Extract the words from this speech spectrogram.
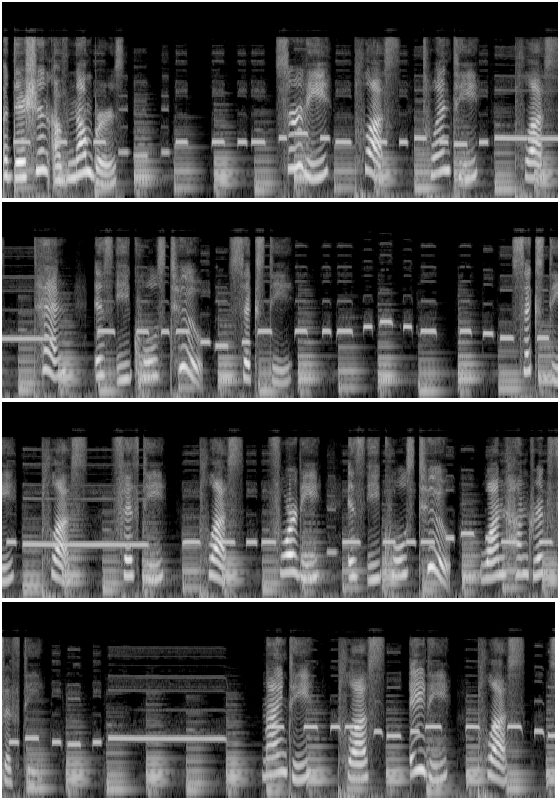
Addition of numbers 30 plus 20 plus 10 is equals to 60. 60 plus 50 plus 40 is equals to 150. 90 plus 80 plus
